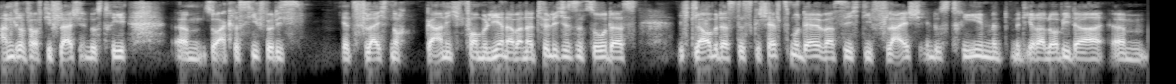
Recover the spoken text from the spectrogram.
Angriff auf die Fleischindustrie, ähm, so aggressiv würde ich es jetzt vielleicht noch gar nicht formulieren, aber natürlich ist es so, dass ich glaube, dass das Geschäftsmodell, was sich die Fleischindustrie mit, mit ihrer Lobby da ähm,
